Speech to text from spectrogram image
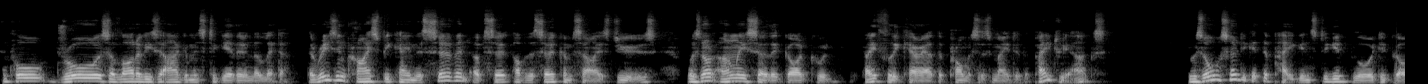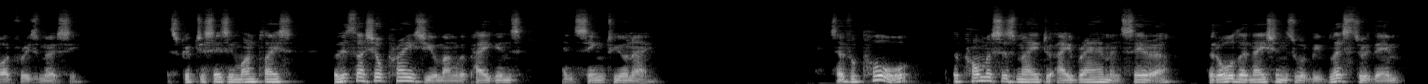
And Paul draws a lot of his arguments together in the letter. The reason Christ became the servant of, of the circumcised Jews was not only so that God could faithfully carry out the promises made to the patriarchs, it was also to get the pagans to give glory to God for his mercy. The scripture says in one place, For this I shall praise you among the pagans and sing to your name. So for Paul, the promises made to Abraham and Sarah that all the nations would be blessed through them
